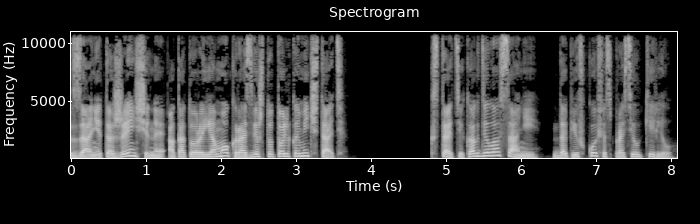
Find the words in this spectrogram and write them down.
занято женщиной, о которой я мог разве что только мечтать». «Кстати, как дела с Аней?» — допив кофе, спросил Кирилл.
